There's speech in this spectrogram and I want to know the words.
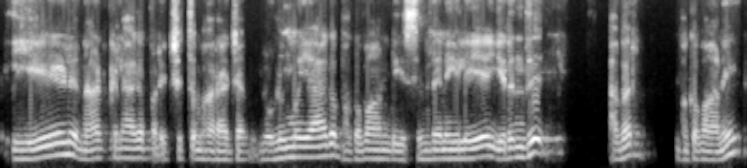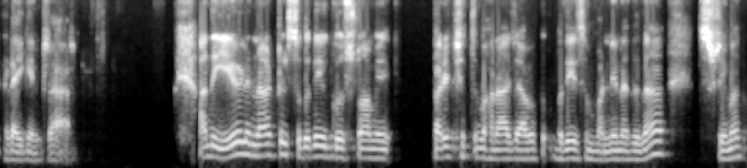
ஏழு நாட்களாக பரீட்சித்து மகாராஜா முழுமையாக பகவானுடைய சிந்தனையிலேயே இருந்து அவர் பகவானை அடைகின்றார். அந்த ஏழு நாட்கள் சுகதேவ் கோஸ்வாமி பரீட்சித்து மகாராஜாவுக்கு உபதேசம் பண்ணினதுதான் ஸ்ரீமத்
